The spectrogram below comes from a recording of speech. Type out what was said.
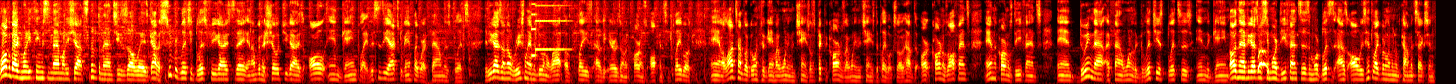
Welcome back, Money Team. This is Madden Money Shot. Sniff the Man Cheese as always. Got a super glitchy blitz for you guys today, and I'm going to show it to you guys all in gameplay. This is the actual gameplay where I found this blitz. If you guys don't know, recently I've been doing a lot of plays out of the Arizona Cardinals offensive playbook, and a lot of times I'll go into a game I won't even change. I'll just pick the Cardinals. I won't even change the playbook. So I'll have the Cardinals offense and the Cardinals defense, and doing that, I found one of the glitchiest blitzes in the game. Other than that, if you guys want to see more defenses and more blitzes, as always, hit the like button, let me know in the comment section.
